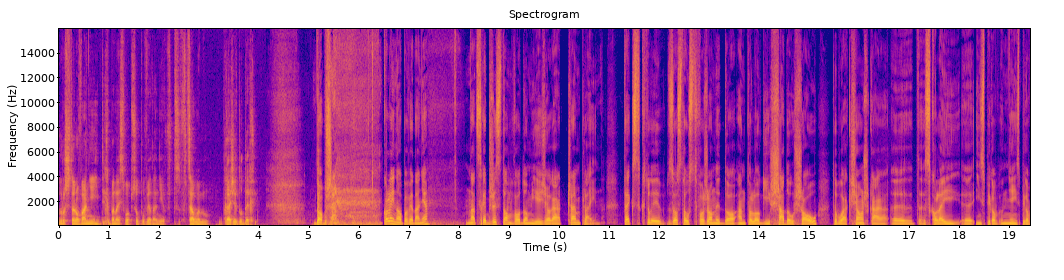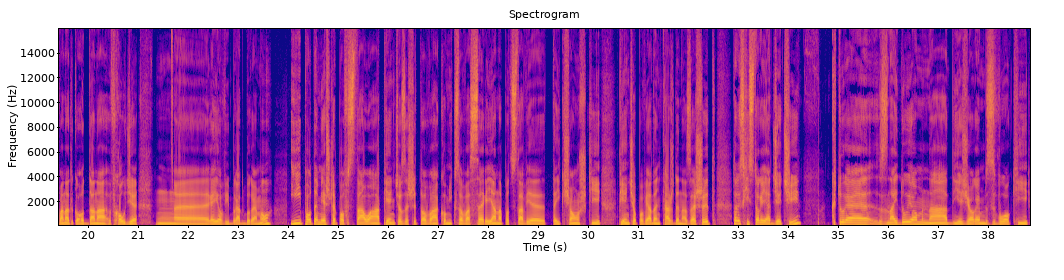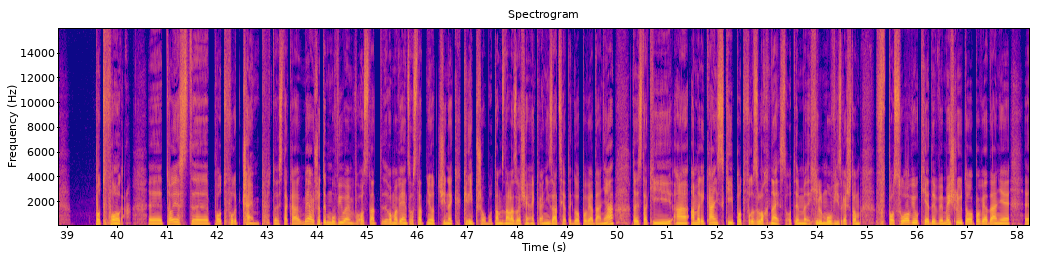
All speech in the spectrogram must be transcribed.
rozczarowanie i chyba najsłabsze opowiadanie w, w całym gazie do dechy. Dobrze. Kolejne opowiadanie nad srebrzystą wodą jeziora Champlain. tekst, który został stworzony do antologii Shadow Show. To była książka z kolei nie inspirowana, tylko oddana w hołdzie mm, Rayowi Bradburemu. I potem jeszcze powstała pięciozeszytowa komiksowa seria na podstawie tej książki, pięć opowiadań, każde na zeszyt. To jest historia dzieci, które znajdują nad jeziorem zwłoki potwora. E, to jest e, potwór Champ. To jest taka, ja już o tym mówiłem ostat, omawiając ostatni odcinek Creepshow, bo tam znalazła się ekranizacja tego opowiadania. To jest taki amerykański potwór z Loch Ness. O tym Hill mówi zresztą w posłowiu, kiedy wymyślił to opowiadanie, e,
